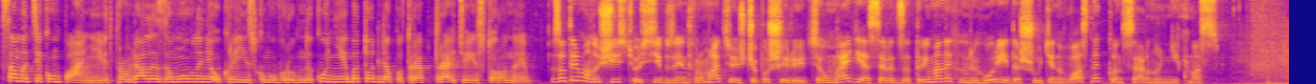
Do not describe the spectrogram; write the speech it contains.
Саме ці компанії відправляли замовлення українському виробнику, нібито для потреб третьої сторони. Затримано шість осіб за інформацією, що поширюється у медіа. Серед затриманих Григорій Дашутін, власник концерну Нікмас. –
